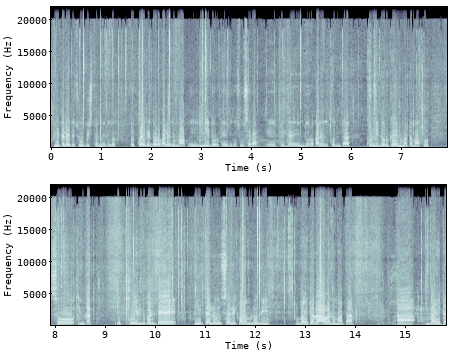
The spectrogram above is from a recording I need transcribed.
పీతలు అయితే చూపిస్తాను. ఇదిగో ఎక్కువ అయితే దొరకలేదు. మాకు ఇన్ని దొరికాయి. ఇదిగో చూసారా ఏ పెద్ద ఏం దొరకలేదు. కొంత కొన్ని దొరికాయి అనమాట మాకు. సో ఇంత ఎక్కువ ఎందుకంటే పీతలు చలికాలంలోని బయట రావన్నమాట. బయట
